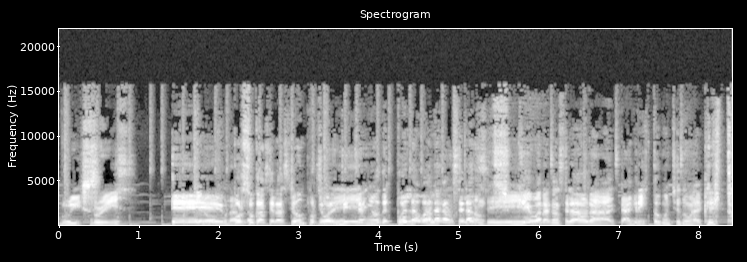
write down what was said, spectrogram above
Grease. Grease. Eh, ¿Por qué no por funarla? su cancelación, porque Sí, 43 po. años después la weá la cancelaron. Sí. Que van a cancelar ahora a, a Cristo, A conchetumare. Cristo.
